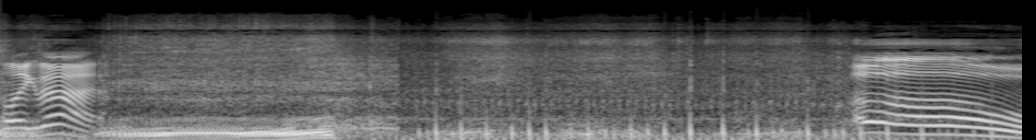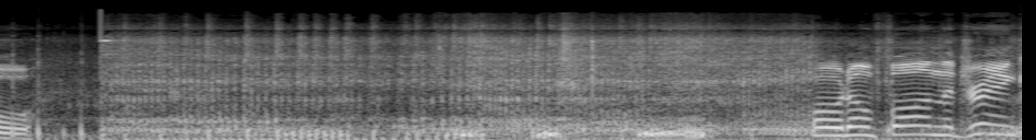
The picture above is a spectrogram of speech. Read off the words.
Like that. Oh! Oh, don't fall in the drink.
